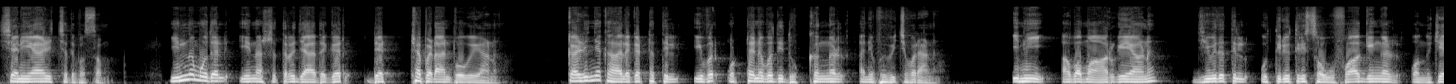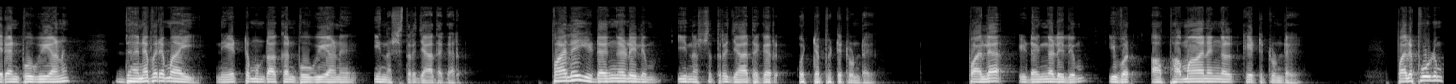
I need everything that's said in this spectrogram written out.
ശനിയാഴ്ച ദിവസം. ഇന്നു മുതൽ ഈ നക്ഷത്ര ജാതകർ രക്ഷപ്പെടാൻ പോവുകയാണ്. കഴിഞ്ഞ കാലഘട്ടത്തിൽ ഇവർ ഒട്ടനവധി ദുഃഖങ്ങൾ അനുഭവിച്ചവരാണ്. ഇനി അവ മാറുകയാണ് ജീവിതത്തിൽ ഒത്തിരി ഒത്തിരി സൗഭാഗ്യങ്ങൾ ഒന്നു ചേരാൻ പോവുകയാണ് ധനപരമായി നേട്ടമുണ്ടാക്കാൻ പോവുകയാണ് ഈ നക്ഷത്ര ജാതകർ പലയിടങ്ങളിലും ഈ നക്ഷത്ര ജാതകർ ഒറ്റപ്പെട്ടിട്ടുണ്ട്. പല ഇടങ്ങളിലും ഇവർ അപമാനങ്ങൾ കേട്ടിട്ടുണ്ട്. പലപ്പോഴും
